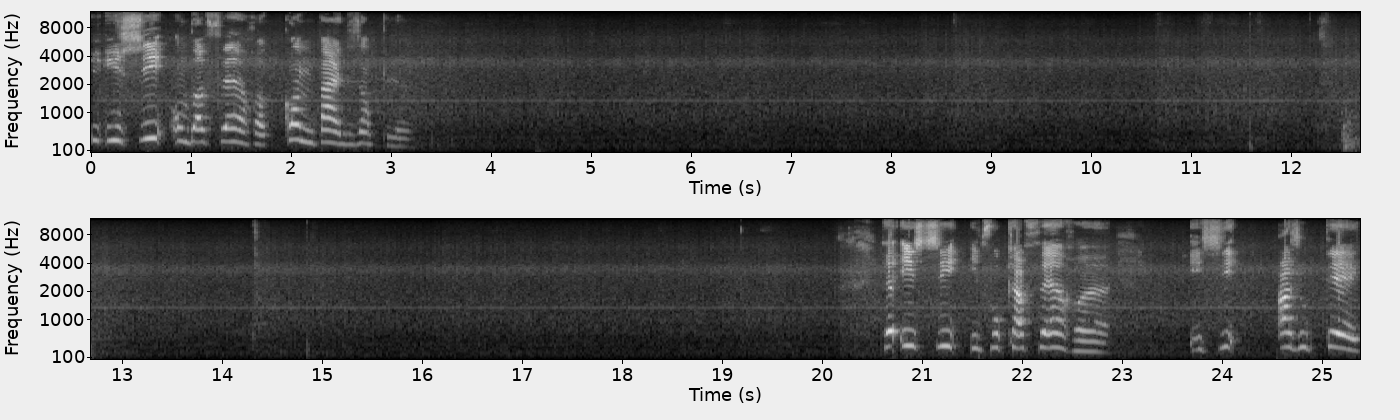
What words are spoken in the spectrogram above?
Ici, on va faire comme par exemple... Ici, il faut qu'à faire... Euh, ici, ajouter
